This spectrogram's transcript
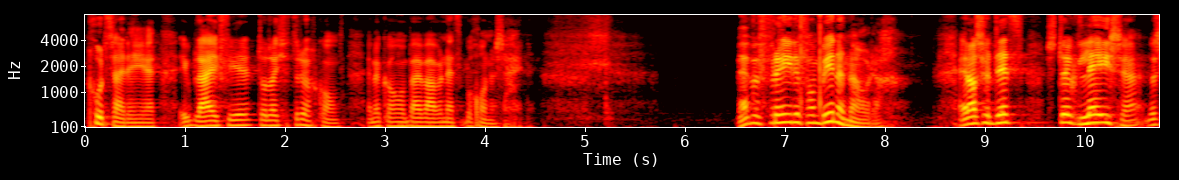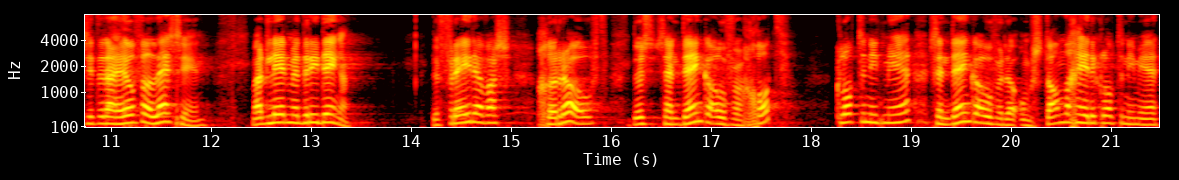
Goed, zei de Heer, ik blijf hier totdat je terugkomt. En dan komen we bij waar we net begonnen zijn. We hebben vrede van binnen nodig. En als we dit stuk lezen, dan zitten daar heel veel lessen in. Maar het leert me drie dingen. De vrede was geroofd, dus zijn denken over God klopte niet meer. Zijn denken over de omstandigheden klopte niet meer.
